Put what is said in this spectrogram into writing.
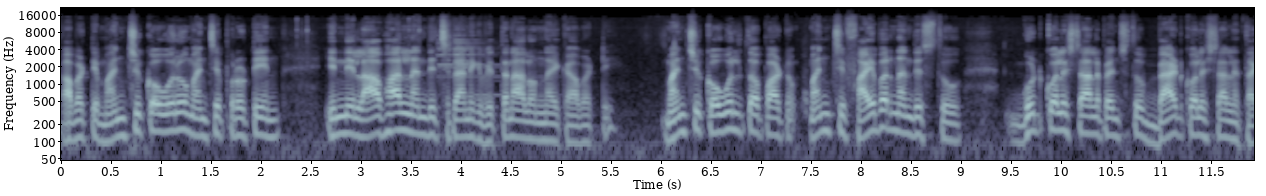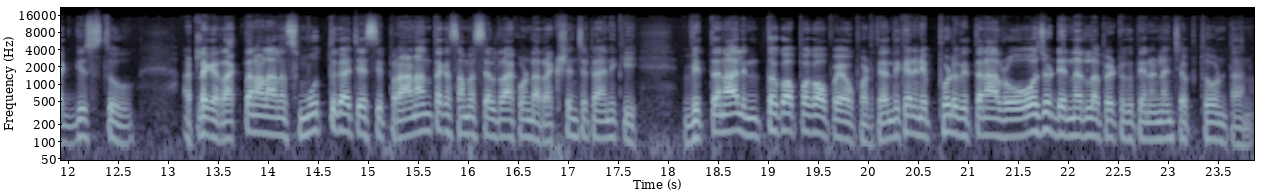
కాబట్టి మంచి కొవ్వులు మంచి ప్రోటీన్ ఇన్ని లాభాలను అందించడానికి విత్తనాలు ఉన్నాయి కాబట్టి మంచి కొవ్వులతో పాటు మంచి ఫైబర్ని అందిస్తూ గుడ్ కొలెస్ట్రాల్ని పెంచుతూ బ్యాడ్ కొలెస్ట్రాల్ని తగ్గిస్తూ అట్లాగే రక్తనాళాలను స్మూత్గా చేసి ప్రాణాంతక సమస్యలు రాకుండా రక్షించడానికి విత్తనాలు ఇంత గొప్పగా ఉపయోగపడతాయి. అందుకని నేను ఎప్పుడు విత్తనాలు రోజు డిన్నర్లో పెట్టుకు తినండి అని చెప్తూ ఉంటాను.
